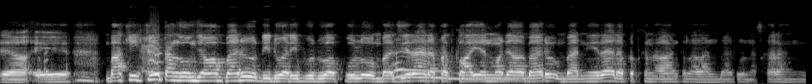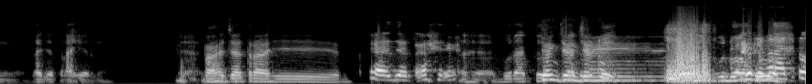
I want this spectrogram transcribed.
Ya, eh. Mbak Kiki tanggung jawab baru di 2020. Mbak Zira dapat klien modal baru, Mbak Nira dapat kenalan-kenalan baru. Nah, sekarang ini nih, raja terakhir nih. Raja terakhir. Aja terakhir. Eh, Bu Ratu. Jeng jeng jeng. Ratu, 2020. Bikin ratu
